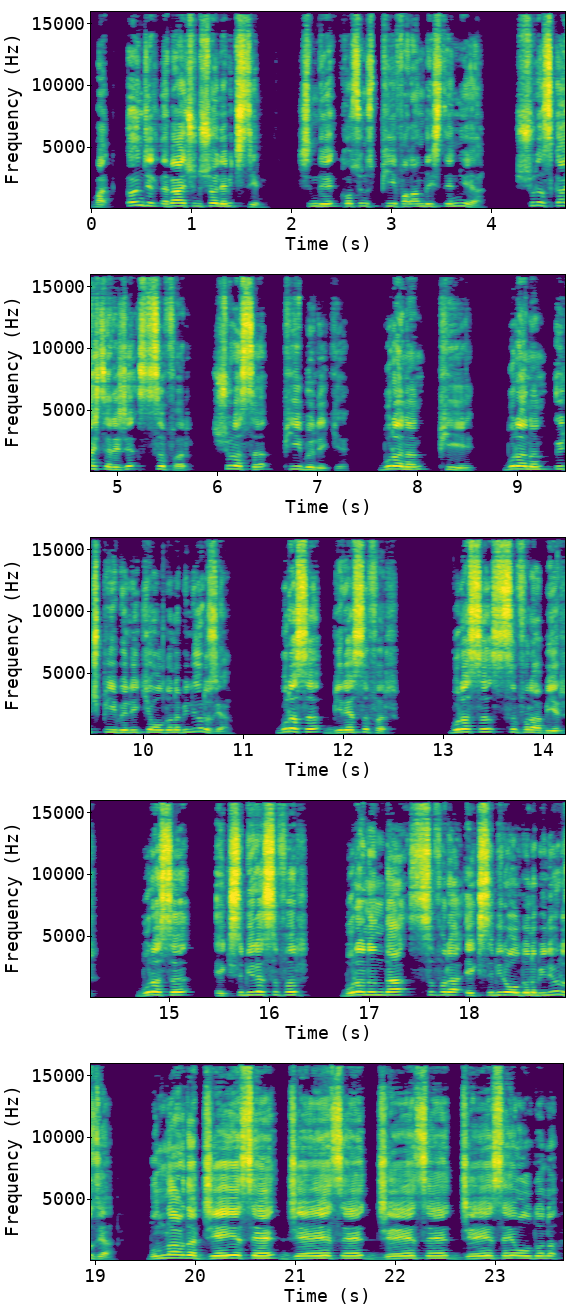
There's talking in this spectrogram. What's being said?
bak öncelikle ben şunu şöyle bir çizeyim. Şimdi kosinüs pi falan da isteniyor ya. Şurası kaç derece? 0. Şurası pi bölü 2. Buranın pi. Buranın 3 pi bölü 2 olduğunu biliyoruz ya. Burası 1'e 0. Burası 0'a 1. Burası eksi 1'e 0. Buranın da 0'a eksi 1 olduğunu biliyoruz ya. Bunlar da CS, CS, CS, CS olduğunu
